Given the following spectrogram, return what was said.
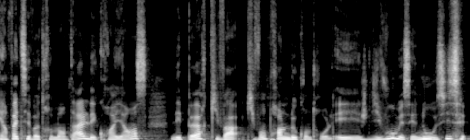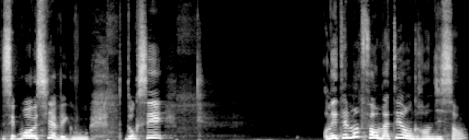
Et en fait, c'est votre mental, les croyances, les peurs qui, va, qui vont prendre le contrôle. Et je dis vous, mais c'est nous aussi, c'est moi aussi avec vous. Donc c'est... On est tellement formaté en grandissant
